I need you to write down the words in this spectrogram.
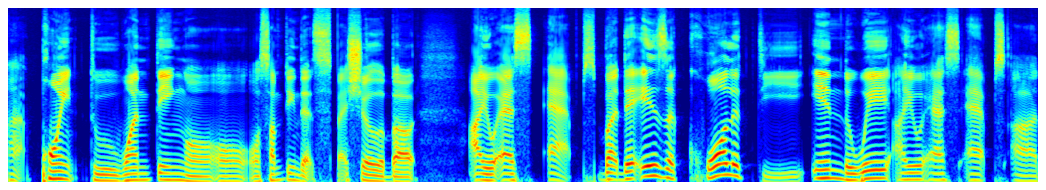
uh, point to one thing or, or or something that's special about iOS apps, but there is a quality in the way iOS apps are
